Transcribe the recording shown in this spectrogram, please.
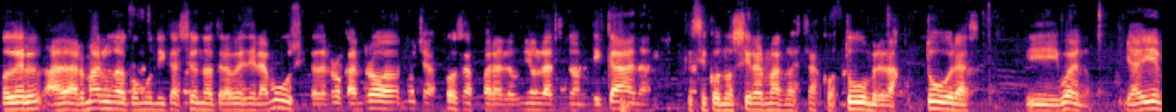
poder armar una comunicación a través de la música, del rock and roll, muchas cosas para la Unión Latinoamericana, que se conocieran más nuestras costumbres, las culturas. Y bueno, y ahí,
